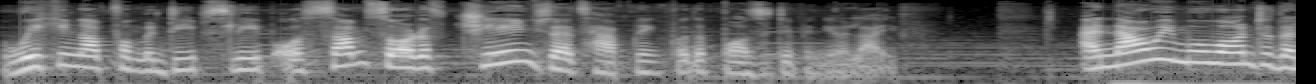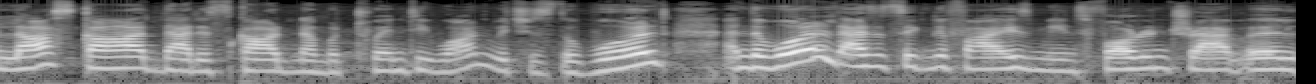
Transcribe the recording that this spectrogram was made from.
waking up from a deep sleep, or some sort of change that's happening for the positive in your life. And now we move on to the last card, that is card number 21, which is the world. And the world, as it signifies, means foreign travel,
